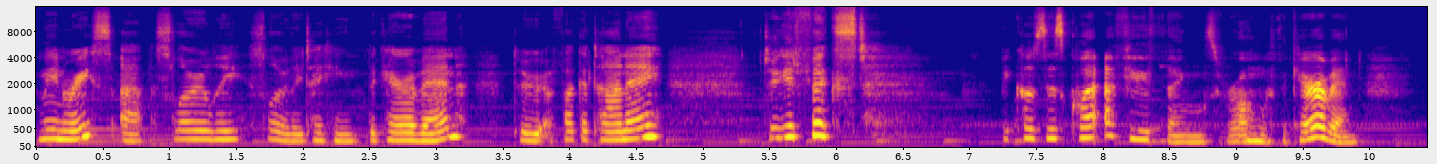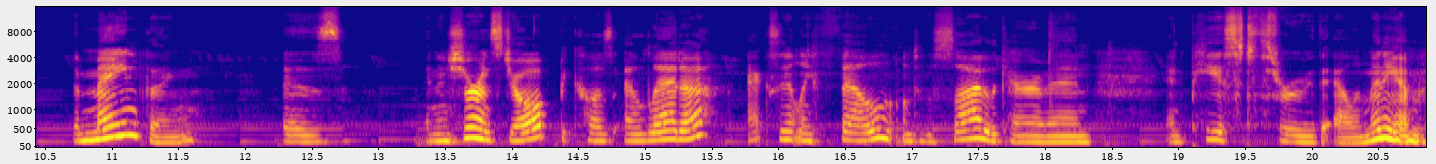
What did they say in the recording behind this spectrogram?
me and Reese are slowly, slowly taking the caravan to Whakatane to get fixed because there's quite a few things wrong with the caravan. The main thing is an insurance job because a ladder accidentally fell onto the side of the caravan and pierced through the aluminium.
